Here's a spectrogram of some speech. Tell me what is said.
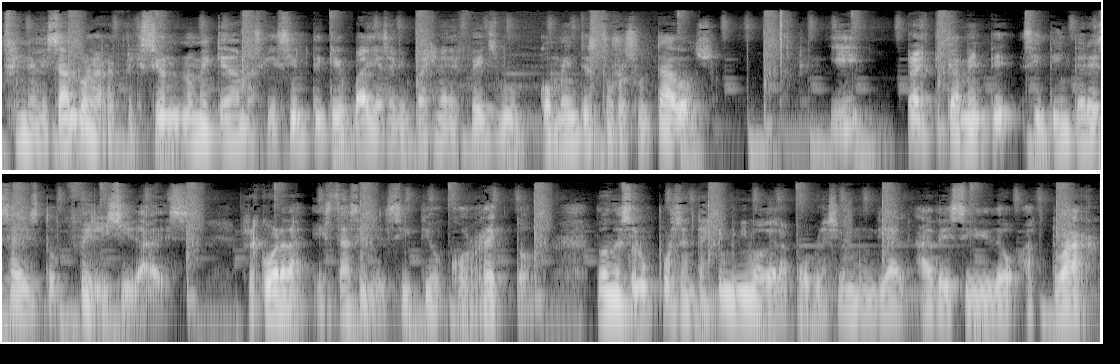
finalizando la reflexión, no me queda más que decirte que vayas a mi página de Facebook, comentes tus resultados y prácticamente si te interesa esto, felicidades. Recuerda, estás en el sitio correcto, donde solo un porcentaje mínimo de la población mundial ha decidido actuar,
